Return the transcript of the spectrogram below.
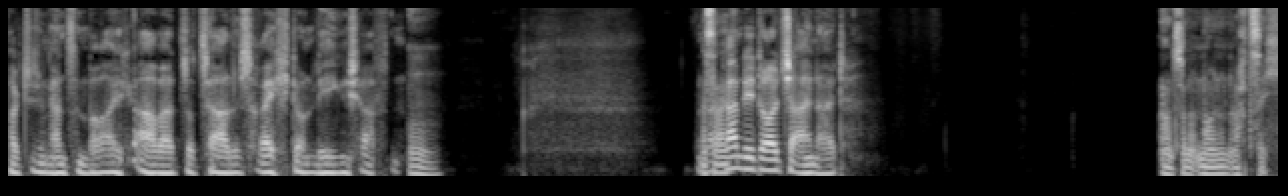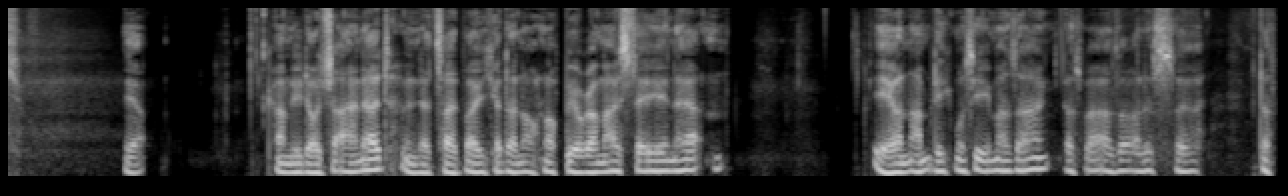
praktisch den ganzen Bereich Arbeit, soziales Recht und Liegenschaften. Mhm. Und dann heißt- kam die deutsche Einheit. 1989. Ja. Kam die deutsche Einheit. In der Zeit war ich ja dann auch noch Bürgermeister hier in Herten. Ehrenamtlich, muss ich immer sagen. Das war also alles, äh, das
